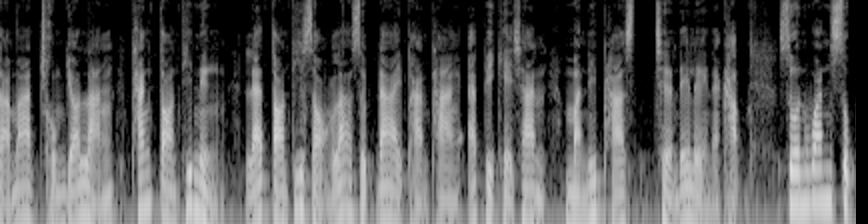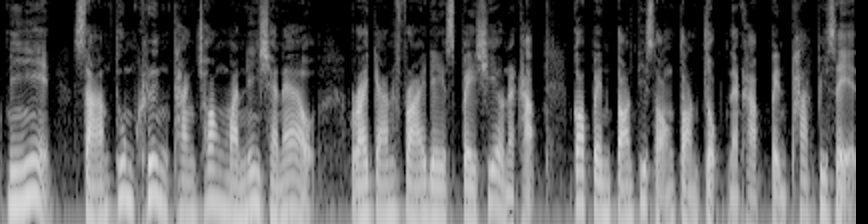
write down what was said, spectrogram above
สามารถชมย้อนหลังทั้งตอนที่ 1และตอนที่ 2 ล่าสุดได้ผ่านทางแอปพลิเคชัน Money Plus เชิญได้เลยนะครับ ส่วนวันศุกร์นี้ 3 ทุ่มครึ่งทางช่อง Money Channel รายการ Friday Special นะครับ ก็เป็นตอนที่ 2 ตอนจบนะครับ เป็นภาคพิเศษ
